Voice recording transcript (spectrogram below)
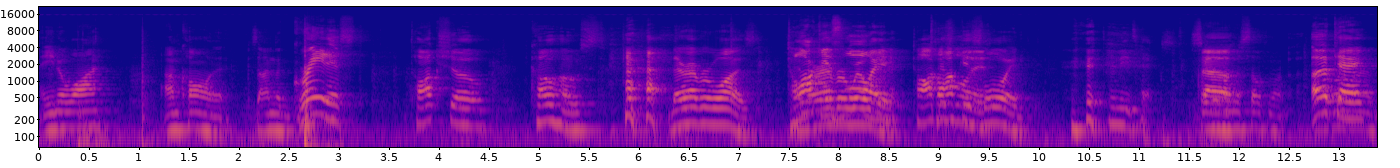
And you know why? I'm calling it. Because I'm the greatest talk show co host there ever was. Talk there is ever Lloyd. be. Talk is is Lloyd. Who needs Hicks? So- I can run myself more. Okay.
